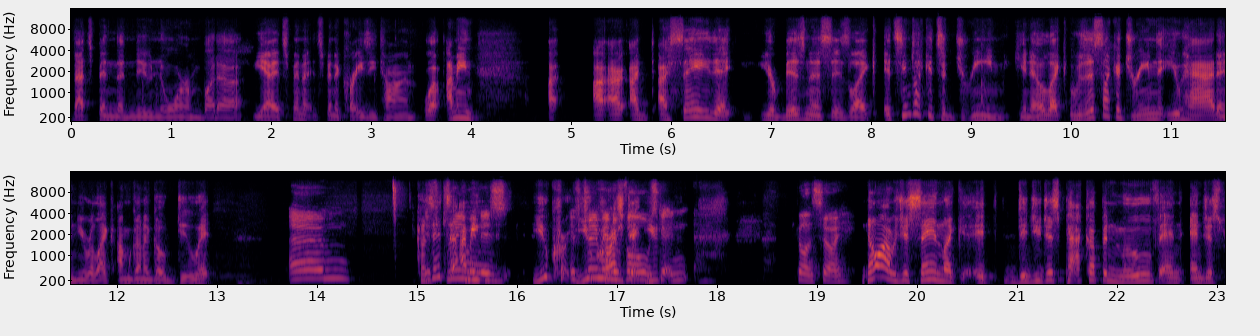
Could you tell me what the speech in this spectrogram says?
that's been the new norm but uh yeah it's been a, it's been a crazy time. Well i mean I, I, I, I say that your business is like it seems like it's a dream you know like was this like a dream that you had and you were like i'm gonna go do it? Um because it's i mean is you cr- if you crushed it. You... Getting... Go on, sorry. No, I was just saying, like, it. Did you just pack up and move, and and just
